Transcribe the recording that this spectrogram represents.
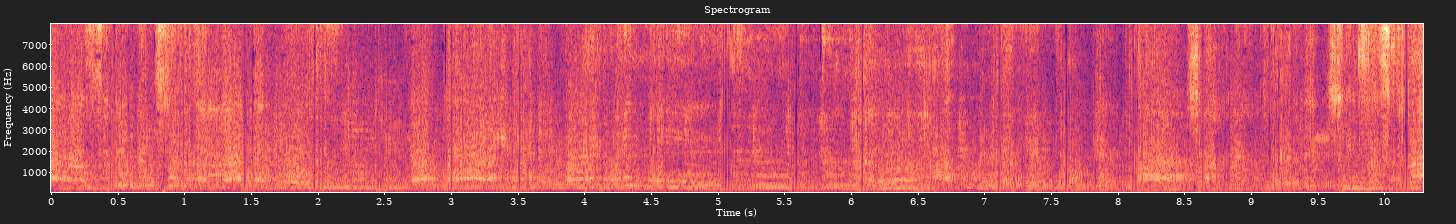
I'm screaming to another place You're and I'm going with me You're hot, living broken, proud, chocolate, Jesus Christ.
